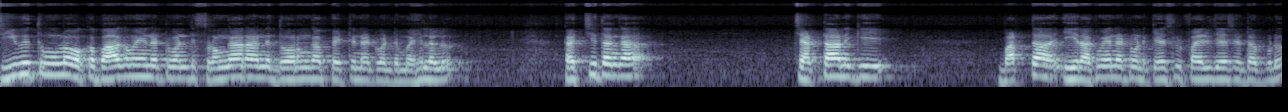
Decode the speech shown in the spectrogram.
జీవితంలో ఒక భాగమైనటువంటి శృంగారాన్ని దూరంగా పెట్టినటువంటి మహిళలు ఖచ్చితంగా చట్టానికి భర్త ఈ రకమైనటువంటి కేసులు ఫైల్ చేసేటప్పుడు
